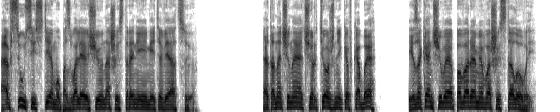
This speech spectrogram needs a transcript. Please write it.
а всю систему, позволяющую нашей стране иметь авиацию. Это начиная от чертежников КБ и заканчивая поварами вашей столовой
